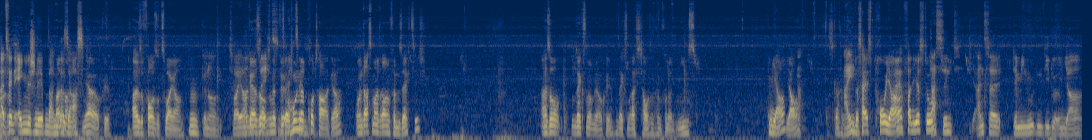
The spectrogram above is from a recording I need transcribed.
als wir in? Englisch nebeneinander saßen. Ja, okay. Also vor so zwei Jahren. Genau, zwei Jahre. Okay, also 16. mit 16. 100 pro Tag, ja? Und das mal 365. Also 600, ja okay, 36.500 Memes. Im Jahr? Ja. Das ist ganz schön. Nein, Das heißt, pro Jahr Hä? verlierst du. das sind die Anzahl der Minuten, die du im Jahr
